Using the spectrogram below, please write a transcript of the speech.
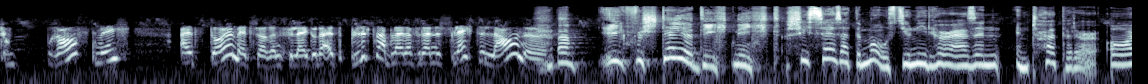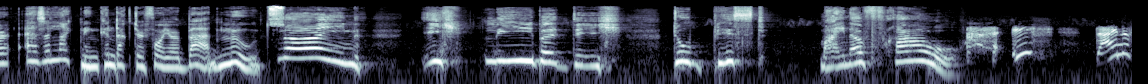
Du brauchst mich als Dolmetscherin vielleicht oder als Blitzableiter für deine schlechte Laune. Äh, ich verstehe dich nicht. She says at the most you need her as an interpreter or as a lightning conductor for your bad moods. Nein, ich liebe dich. Du bist meine Frau. Ich? Deine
